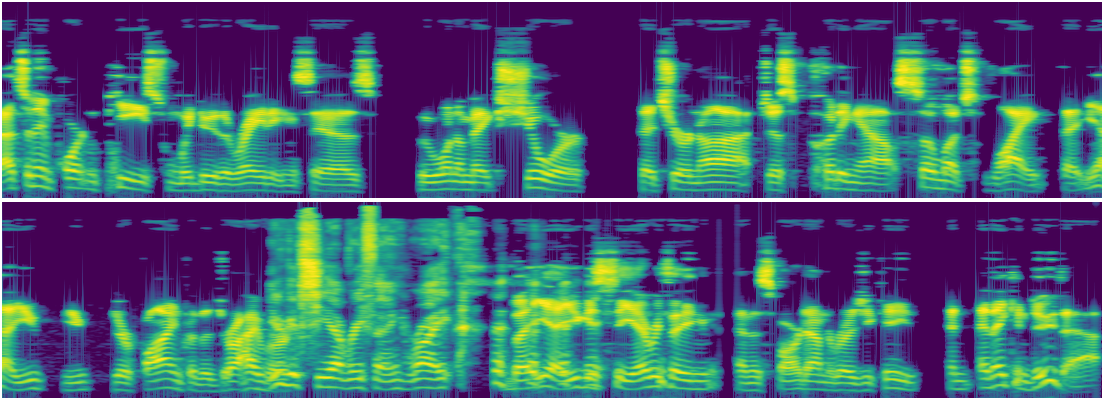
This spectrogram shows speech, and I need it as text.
That's an important piece when we do the ratings is we want to make sure that you're not just putting out so much light that yeah you you you're fine for the driver. You can see everything right? But yeah you can see everything and as far down the road as you can and and they can do that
